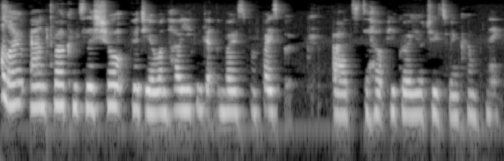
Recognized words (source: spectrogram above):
Hello and welcome to this short video on how you can get the most from Facebook ads to help you grow your tutoring company.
